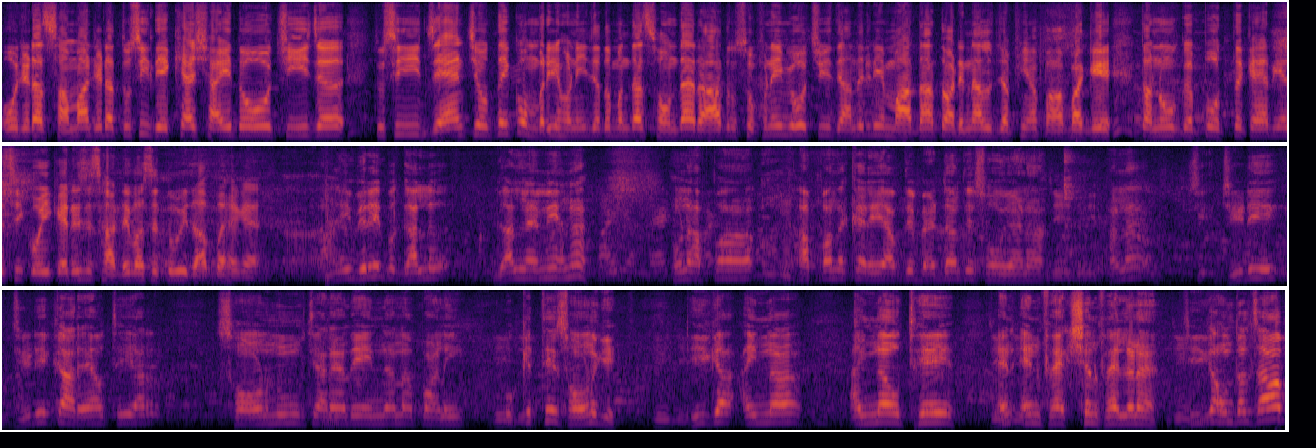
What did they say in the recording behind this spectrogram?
ਉਹ ਜਿਹੜਾ ਸਮਾਂ ਜਿਹੜਾ ਤੁਸੀਂ ਦੇਖਿਆ ਸ਼ਾਇਦ ਉਹ ਚੀਜ਼ ਤੁਸੀਂ ਜ਼ਹਿਨ 'ਚ ਉਦਾਂ ਹੀ ਘੁੰਮ ਰਹੀ ਹੋਣੀ ਜਦੋਂ ਬੰਦਾ ਸੌਂਦਾ ਰਾਤ ਨੂੰ ਸੁਪਨੇ ਵੀ ਉਹ ਚੀਜ਼ ਆਉਂਦੀ ਜਿਹੜੀ ਮਾਤਾ ਤੁਹਾਡੇ ਨਾਲ ਜੱਫੀਆਂ ਪਾ ਪਾ ਕੇ ਤੁਹਾਨੂੰ ਪੁੱਤ ਕਹਿ ਰਹੀਆਂ ਸੀ ਕੋਈ ਕਹਿ ਰਹੀ ਸੀ ਸਾਡੇ ਵਾਸਤੇ ਤੂੰ ਹੀ ਰੱਬ ਹੈਗਾ। ਨਹੀਂ ਵੀਰੇ ਗੱਲ ਗੱਲ ਐਵੇਂ ਹੈ ਨਾ ਹੁਣ ਆਪਾਂ ਆਪਾਂ ਤਾਂ ਘਰੇ ਆਪਦੇ ਬੈੱਡਾਂ ਤੇ ਸੌ ਜਾਣਾ। ਹਨਾ? ਜਿਹੜੇ ਜਿਹੜੇ ਘਰ ਆ ਉੱਥੇ ਯਾਰ ਸੌਣ ਨੂੰ ਵਿਚਾਰਿਆਂ ਦੇ ਇੰਨਾ ਨਾ ਪਾਣੀ ਉਹ ਕਿੱਥੇ ਸੌਣਗੇ? ਠੀਕ ਆ? ਇੰਨਾ ਇੰਨਾ ਉੱਥੇ ਇਨਫੈਕਸ਼ਨ ਫੈਲਣਾ। ਠੀਕ ਆ ਹੁੰਦਲ ਸਾਹਿਬ?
